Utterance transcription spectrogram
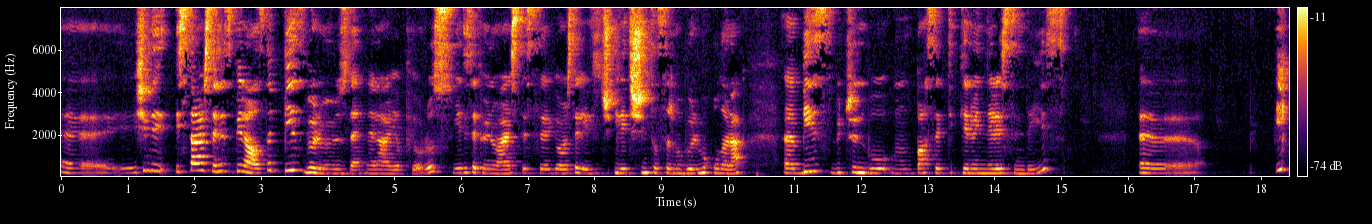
Ee, şimdi isterseniz biraz da biz bölümümüzde neler yapıyoruz? Yeditepe Üniversitesi Görsel İletişim Tasarımı bölümü olarak e, biz bütün bu bahsettiklerimin neresindeyiz? Ee, İlk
